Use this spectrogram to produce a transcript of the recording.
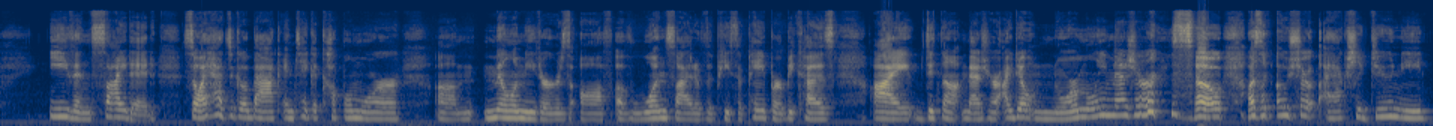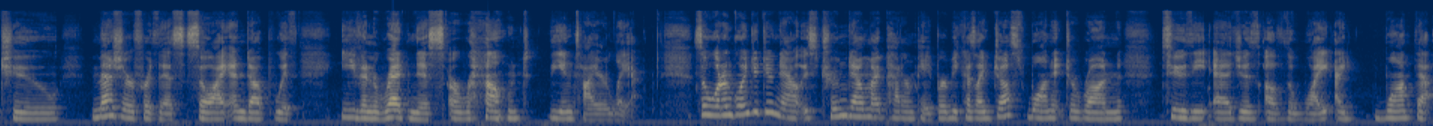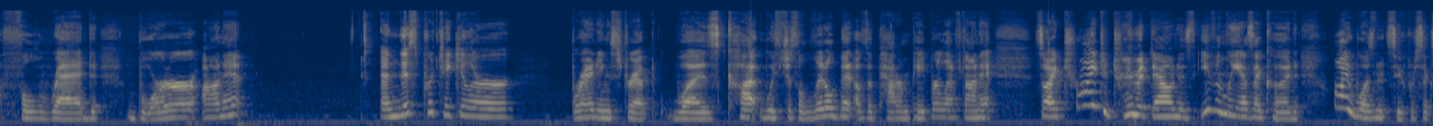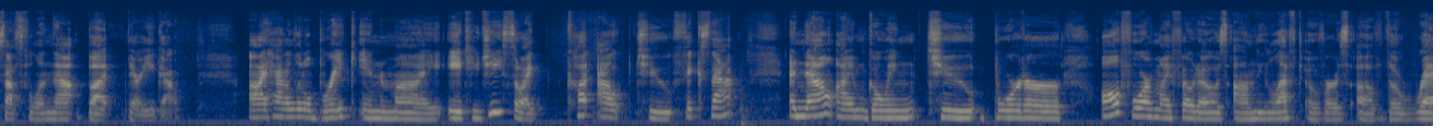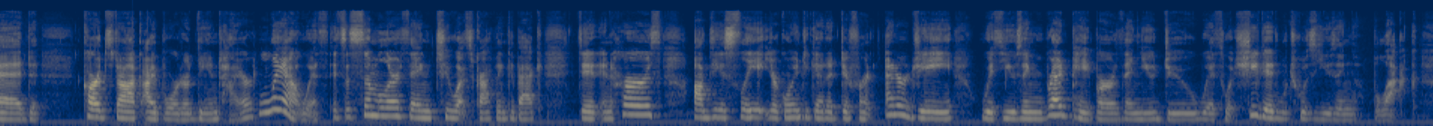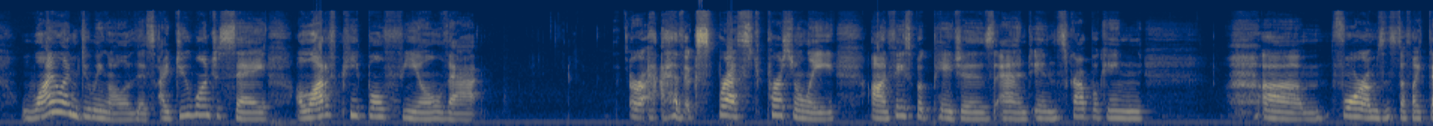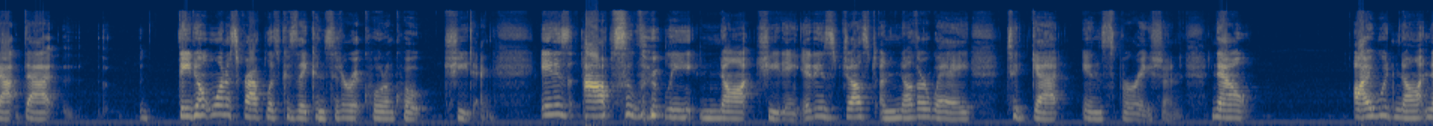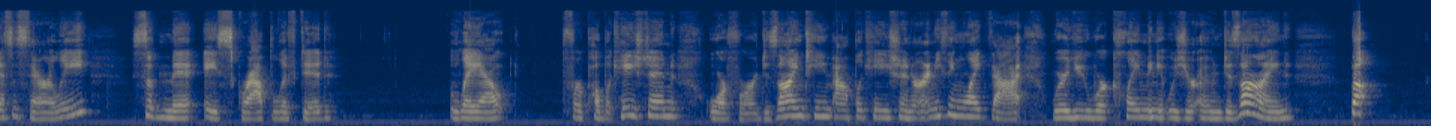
even sided. So I had to go back and take a couple more um, millimeters off of one side of the piece of paper because I did not measure. I don't normally measure. So I was like, oh, sure, I actually do need to measure for this. So I end up with even redness around the entire layout. So what I'm going to do now is trim down my pattern paper because I just want it to run to the edges of the white. I want that full red border on it. And this particular branding strip was cut with just a little bit of the pattern paper left on it. So I tried to trim it down as evenly as I could. I wasn't super successful in that, but there you go. I had a little break in my ATG, so I cut out to fix that. And now I'm going to border all four of my photos on the leftovers of the red cardstock I bordered the entire layout with. It's a similar thing to what Scrapping Quebec did in hers. Obviously, you're going to get a different energy with using red paper than you do with what she did, which was using black. While I'm doing all of this, I do want to say a lot of people feel that or have expressed personally on Facebook pages and in scrapbooking um, forums and stuff like that that they don't want to scrap lift because they consider it quote unquote cheating. It is absolutely not cheating. It is just another way to get inspiration. Now, I would not necessarily submit a scrap lifted layout for publication or for a design team application or anything like that where you were claiming it was your own design. But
